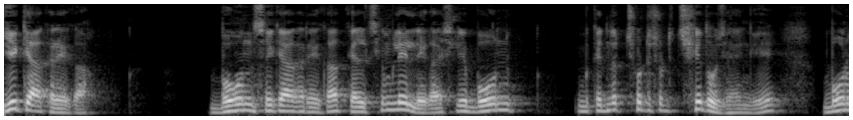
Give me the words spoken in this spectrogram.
ये क्या करेगा? बोन से क्या करेगा? कैल्शियम ले लेगा, इसलिए बोन के अंदर छोटे छोटे छेद हो जाएँगे बोन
